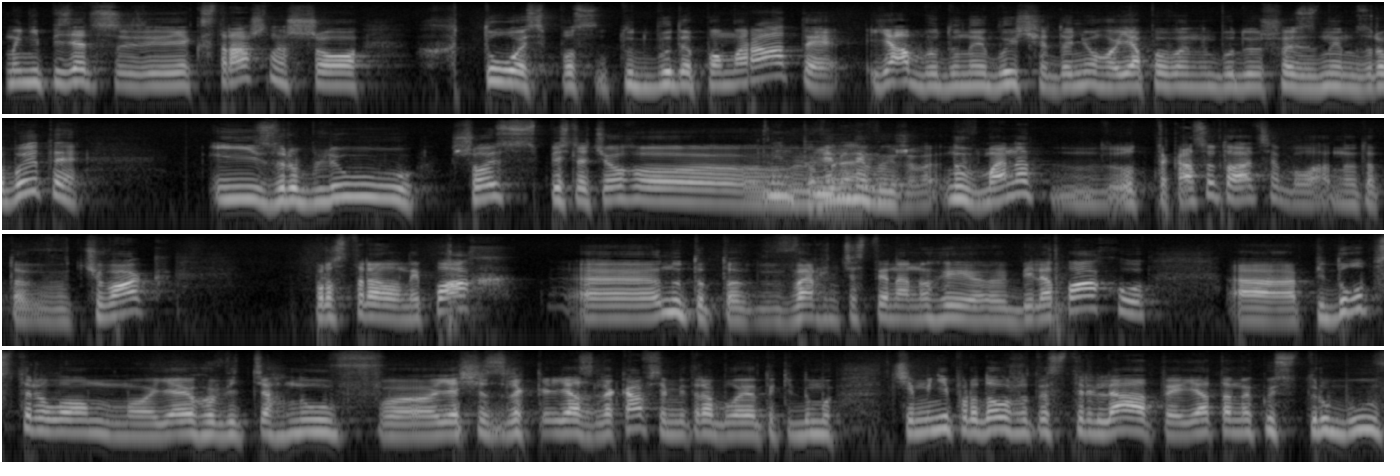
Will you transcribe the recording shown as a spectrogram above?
мені піздець е, як страшно, що хтось пос- тут буде помирати, я буду найближче до нього, я повинен буду щось з ним зробити. І зроблю щось, після чого Він він, помре. не виживе. Ну, в мене от така ситуація була. Ну, тобто, в- чувак, прострелений пах, ну тобто верхня частина ноги біля паху. е, Під обстрілом я його відтягнув. е, Я ще зля... я злякався, мені треба було. Я такий думаю, чи мені продовжувати стріляти? Я там якусь трубу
